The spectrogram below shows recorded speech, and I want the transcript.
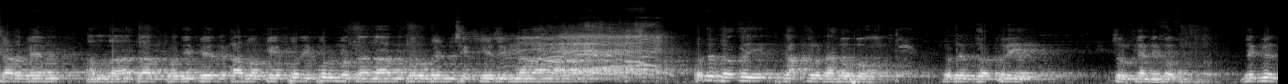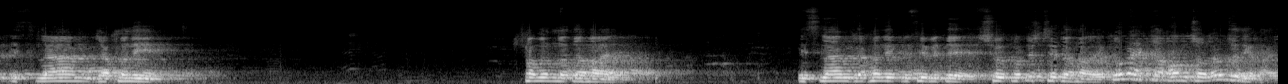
ছাড়বেন, আল্লাহ তার প্রদীপের আলোকে পরিপূর্ণতা নাম করবেন ঠিক না? ওদের যতই গাত্রদাহ হোক, ওদের যতই চুলকানি হোক, দেখবেন ইসলাম যখনই সমুন্নত হয় ইসলাম যখনই পৃথিবীতে সুপ্রতিষ্ঠিত হয়, কোন একটা অঞ্চলেও যদি হয়,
